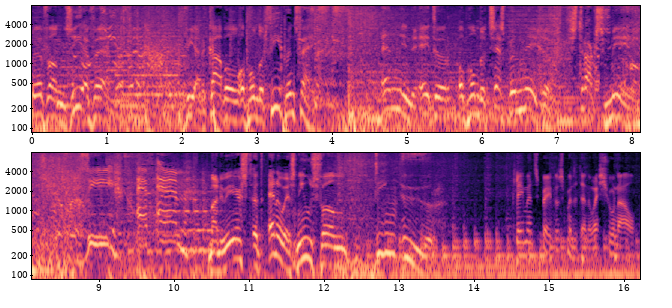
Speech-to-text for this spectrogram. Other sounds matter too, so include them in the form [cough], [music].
ritme van ZFM. Via de kabel op 104.5. En in de ether op 106.9. Straks meer. ZFM. Maar nu eerst het NOS nieuws van 10 uur. Clemens Peters met het NOS Journaal.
